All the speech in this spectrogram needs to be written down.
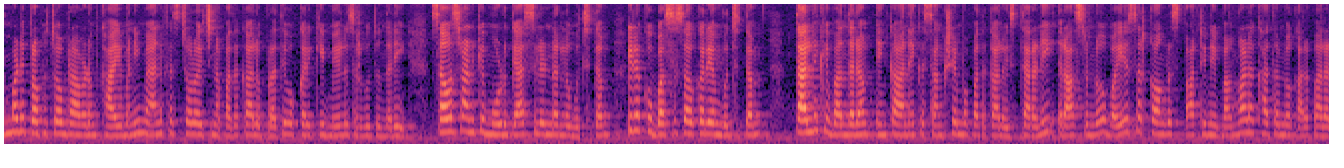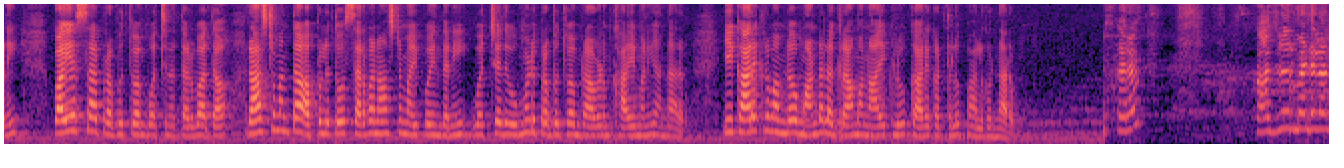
ఉమ్మడి ప్రభుత్వం రావడం ఖాయమని మేనిఫెస్టోలో ఇచ్చిన పథకాలు ప్రతి ఒక్కరికి మేలు జరుగుతుందని సంవత్సరానికి మూడు గ్యాస్ సిలిండర్లు ఉచితం వీళ్ళకు బస్సు సౌకర్యం ఉచితం తల్లికి వందనం ఇంకా అనేక సంక్షేమ పథకాలు ఇస్తారని రాష్ట్రంలో వైఎస్ఆర్ కాంగ్రెస్ పార్టీని బంగాళాఖాతంలో కలపాలని వైఎస్ఆర్ ప్రభుత్వం వచ్చిన తర్వాత రాష్ట్రమంతా అప్పులతో సర్వనాశనం అయిపోయిందని వచ్చేది ఉమ్మడి ప్రభుత్వం రావడం ఖాయమని అన్నారు. ఈ కార్యక్రమంలో మండల గ్రామ నాయకులు కార్యకర్తలు పాల్గొన్నారు. నమస్కారం. కాజులూరు మండలం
